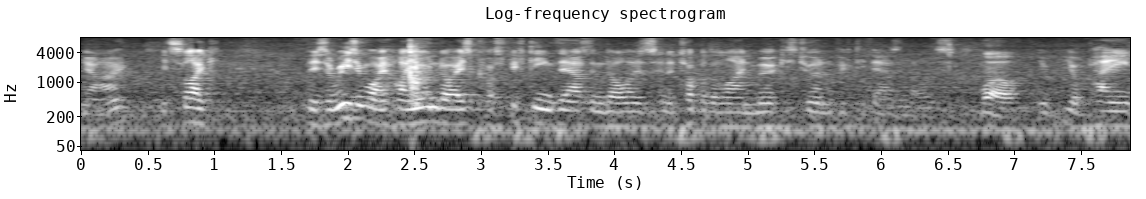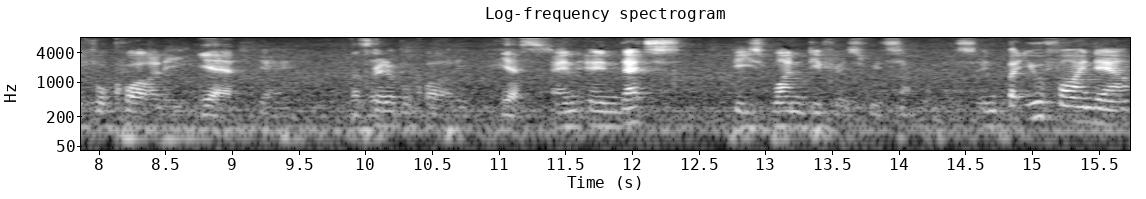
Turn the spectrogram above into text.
You know, it's like there's a reason why Hyundai's cost fifteen thousand dollars and the top of the line Merc is two hundred fifty thousand dollars. Well, You're, you're paying for quality. yeah. Yeah. That's it. incredible quality. Yes. And and that's is one difference with supplements. And but you'll find out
